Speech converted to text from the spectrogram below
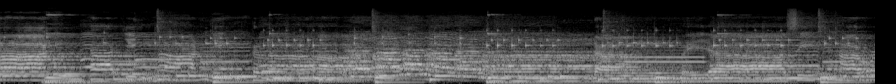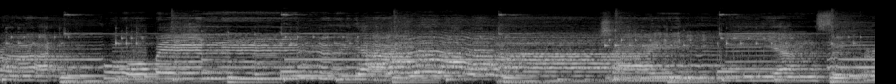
ารถ้าจิงหานยิ่งกล้าดังพญาสิงหราชผู้เป็นใหญ่ชายเพียงสึกร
